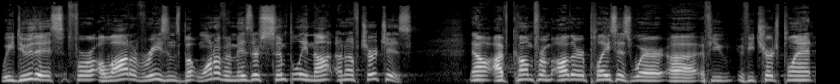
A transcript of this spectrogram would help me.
We do this for a lot of reasons, but one of them is there's simply not enough churches. Now, I've come from other places where uh, if, you, if you church plant,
